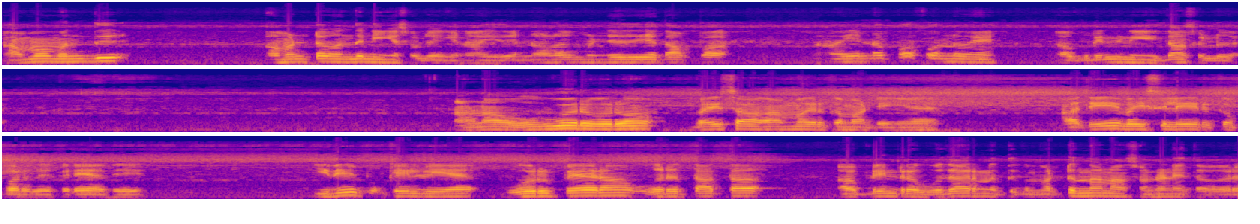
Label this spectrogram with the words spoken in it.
அவன் வந்து அவன்கிட்ட வந்து நீங்கள் சொல்லுவீங்கண்ணா இது என்னால் முடிஞ்சது ஏதான்ப்பா நான் என்னப்பா பண்ணுவேன்? அப்படின்னு நீ தான் சொல்லுவேன் ஆனால் ஒவ்வொருவரும் வயசாகாமல் இருக்க மாட்டீங்க. அதே வயசுலேயே இருக்க போகிறது கிடையாது. இதே கேள்வியை ஒரு பேரம் ஒரு தாத்தா அப்படின்ற உதாரணத்துக்கு மட்டும்தான் நான் சொன்னனே தவிர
